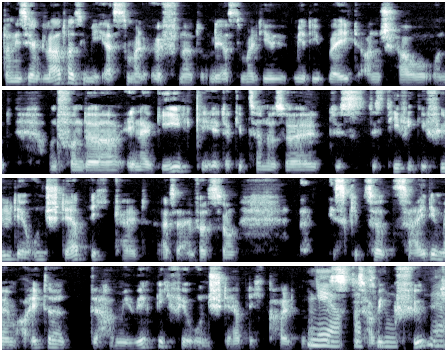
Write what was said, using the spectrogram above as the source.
dann ist ja klar, dass ich mich erst einmal öffnet und erst einmal die, mir die Welt anschaue und, und von der Energie, da gibt es ja nur so das, das tiefe Gefühl der Unsterblichkeit. Also einfach so, es gibt so eine Zeit in meinem Alter, da habe ich wirklich für unsterblich gehalten. Ja, das das habe ich gefühlt. Ja.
